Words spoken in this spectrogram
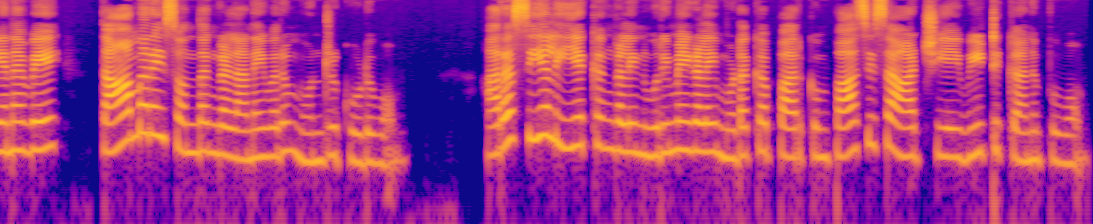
எனவே தாமரை சொந்தங்கள் அனைவரும் ஒன்று கூடுவோம். அரசியல் இயக்கங்களின் உரிமைகளை முடக்கப் பார்க்கும் பாசிச ஆட்சியை வீட்டுக்கு அனுப்புவோம்.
